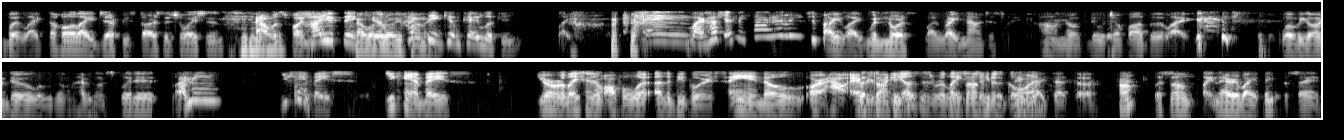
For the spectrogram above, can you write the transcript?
but like the whole like Jeffree Star situation. that. That was funny. How you think That was Kim? really how you think Kim K looking? Like, Dang. Like, how- Jeffree Star really? she probably like with North like right now, just like I don't know what to do with your father. Like, what we gonna do? What we gonna how we gonna split it? Like, I mean, you can't base you can't base your relationship off of what other people are saying though, or how everybody people- else's relationship people is think going. like that though. Huh? But some like not everybody think the same.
